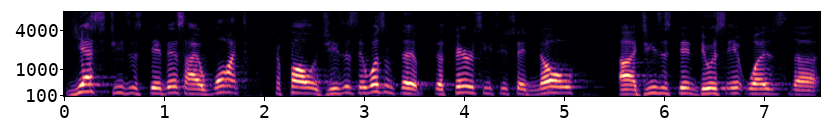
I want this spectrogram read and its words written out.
yes, Jesus did this, I want to follow Jesus. It wasn't the, the Pharisees who said, no, uh, Jesus didn't do it, it was the,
